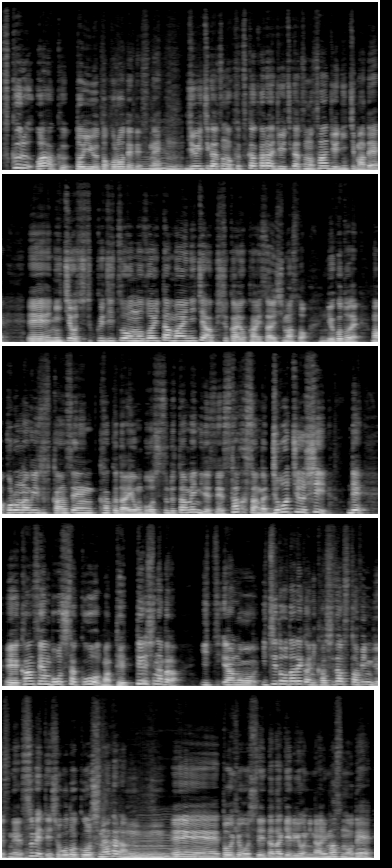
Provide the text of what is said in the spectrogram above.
作るワークというところでですね、11月の2日から11月の30日まで、えー日曜祝日を除いた毎日握手会を開催しますということで、まあ、コロナウイルス感染拡大を防止するためにですねスタッフさんが常駐しで、えー感染防止策をまあ徹底しながらいあの一度誰かに貸し出すたびにですね全て消毒をしながら、えー投票をしていただけるようになりますので、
